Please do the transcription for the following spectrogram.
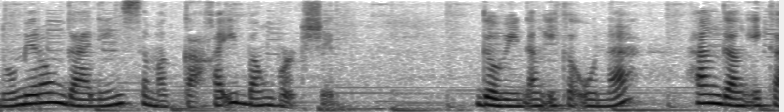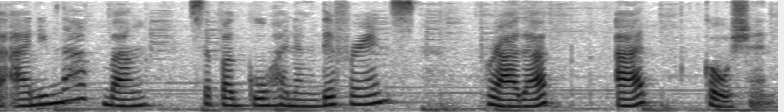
numerong galing sa magkakaibang worksheet. Gawin ang ikauna hanggang ika-anim na hakbang sa pagkuha ng difference, product, at quotient.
